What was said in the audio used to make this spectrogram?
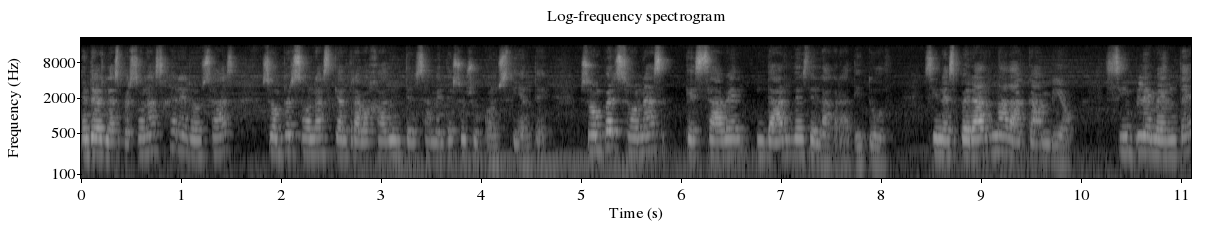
Entonces, las personas generosas son personas que han trabajado intensamente su subconsciente, son personas que saben dar desde la gratitud, sin esperar nada a cambio, simplemente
